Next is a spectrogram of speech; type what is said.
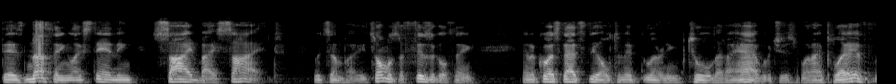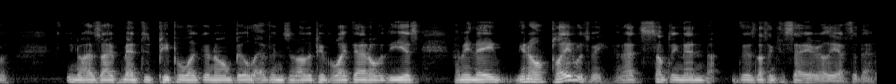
There's nothing like standing side by side with somebody. It's almost a physical thing. And of course, that's the ultimate learning tool that I have, which is when I play. If, you know, as I've mentored people like you know Bill Evans and other people like that over the years. I mean, they you know played with me, and that's something. Then there's nothing to say really after that.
